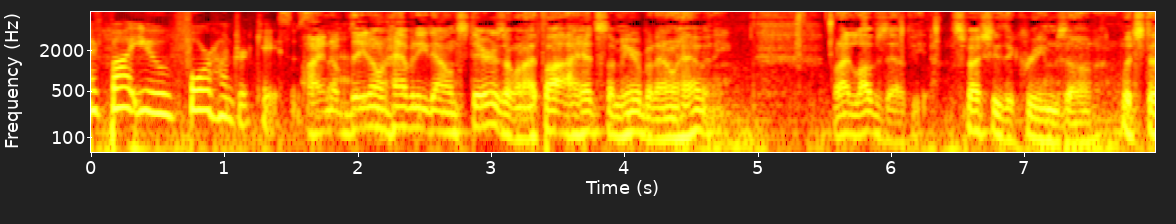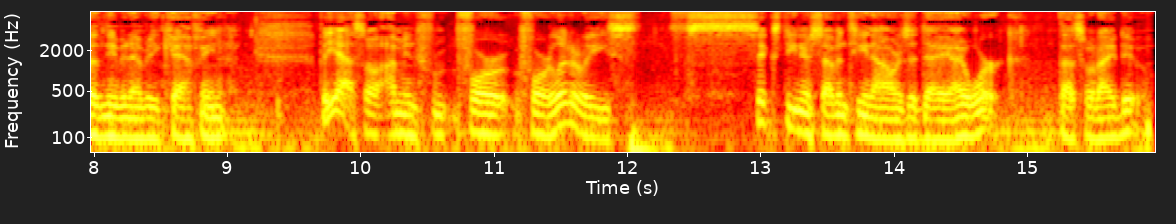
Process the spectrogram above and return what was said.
I've bought you 400 cases. of I know that. they don't have any downstairs. Though, and I thought I had some here, but I don't have any. But I love Zevia, especially the cream soda, which doesn't even have any caffeine. But yeah, so I mean, from, for for literally sixteen or seventeen hours a day, I work. That's what I do.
